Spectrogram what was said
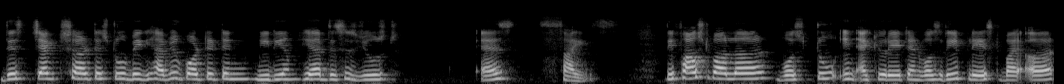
This checked shirt is too big. Have you got it in medium? Here this is used as size the fast bowler was too inaccurate and was replaced by a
